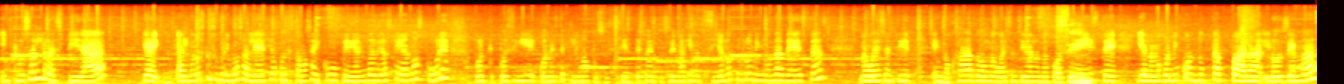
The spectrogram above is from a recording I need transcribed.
Incluso el respirar, que hay algunos que sufrimos alergia, pues estamos ahí como pidiendo a Dios que ya nos cure, porque pues sí, con este clima pues se siente feo. Entonces imagínate, si yo no cumplo ninguna de estas, me voy a sentir enojado, me voy a sentir a lo mejor triste y a lo mejor mi conducta para los demás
